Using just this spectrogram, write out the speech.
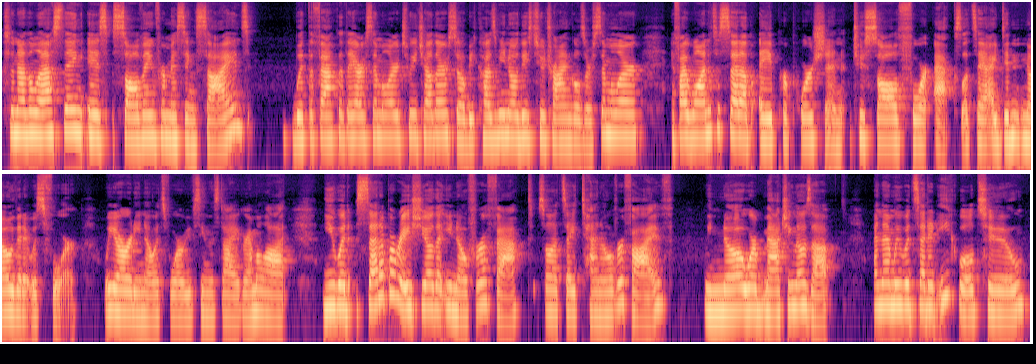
so now the last thing is solving for missing sides with the fact that they are similar to each other. So because we know these two triangles are similar, if I wanted to set up a proportion to solve for x, let's say I didn't know that it was 4. We already know it's 4. We've seen this diagram a lot you would set up a ratio that you know for a fact. So let's say 10 over 5. We know we're matching those up. And then we would set it equal to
